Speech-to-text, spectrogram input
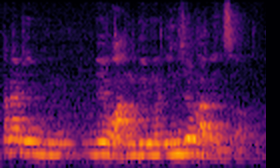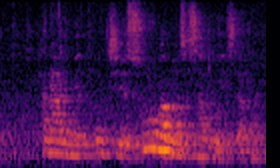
하나님의 왕됨을 인정하면서 하나님의 통치에 순응하면서 살고 있잖아요.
